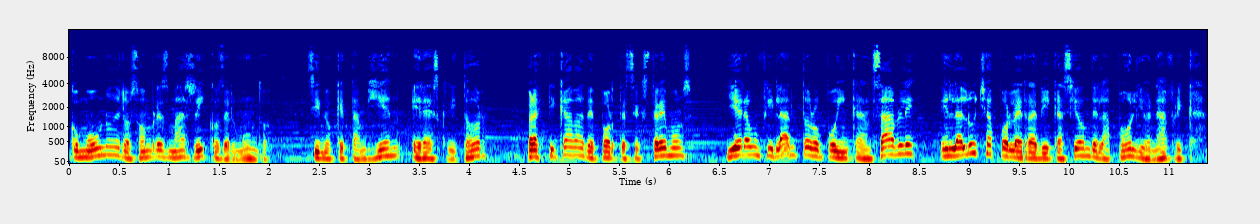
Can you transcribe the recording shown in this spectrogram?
como uno de los hombres más ricos del mundo, sino que también era escritor, practicaba deportes extremos y era un filántropo incansable en la lucha por la erradicación de la polio en África.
